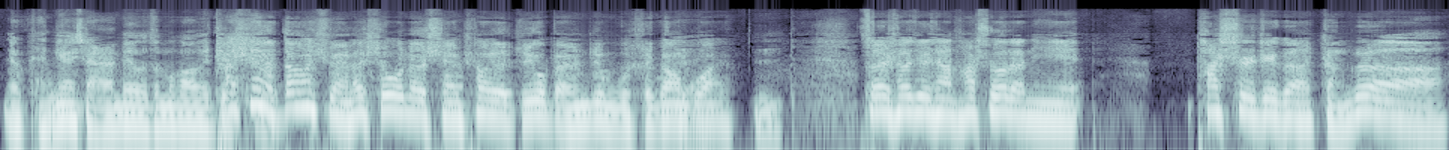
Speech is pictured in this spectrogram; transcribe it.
那肯定显然没有这么高的支持。他现在当选的时候呢，选票也只有百分之五十刚过。嗯，所以说，就像他说的，你他是这个整个。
